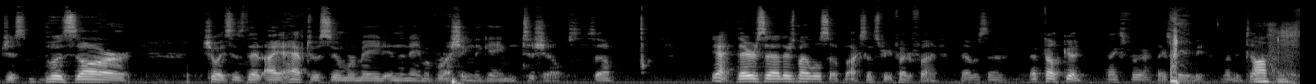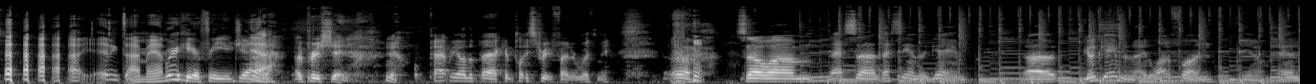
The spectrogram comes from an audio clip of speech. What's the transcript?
just bizarre choices that I have to assume were made in the name of rushing the game to shelves. So, yeah, there's uh, there's my little soapbox on Street Fighter Five. That was uh, that felt good. Thanks for thanks for letting me, letting me talk. Awesome. Anytime, man. We're here for you, John. yeah. I appreciate it. Yeah, pat me on the back and play Street Fighter with me. Ugh. so um, that's uh, that's the end of the game. Uh, good game tonight. A lot of fun, you know, and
